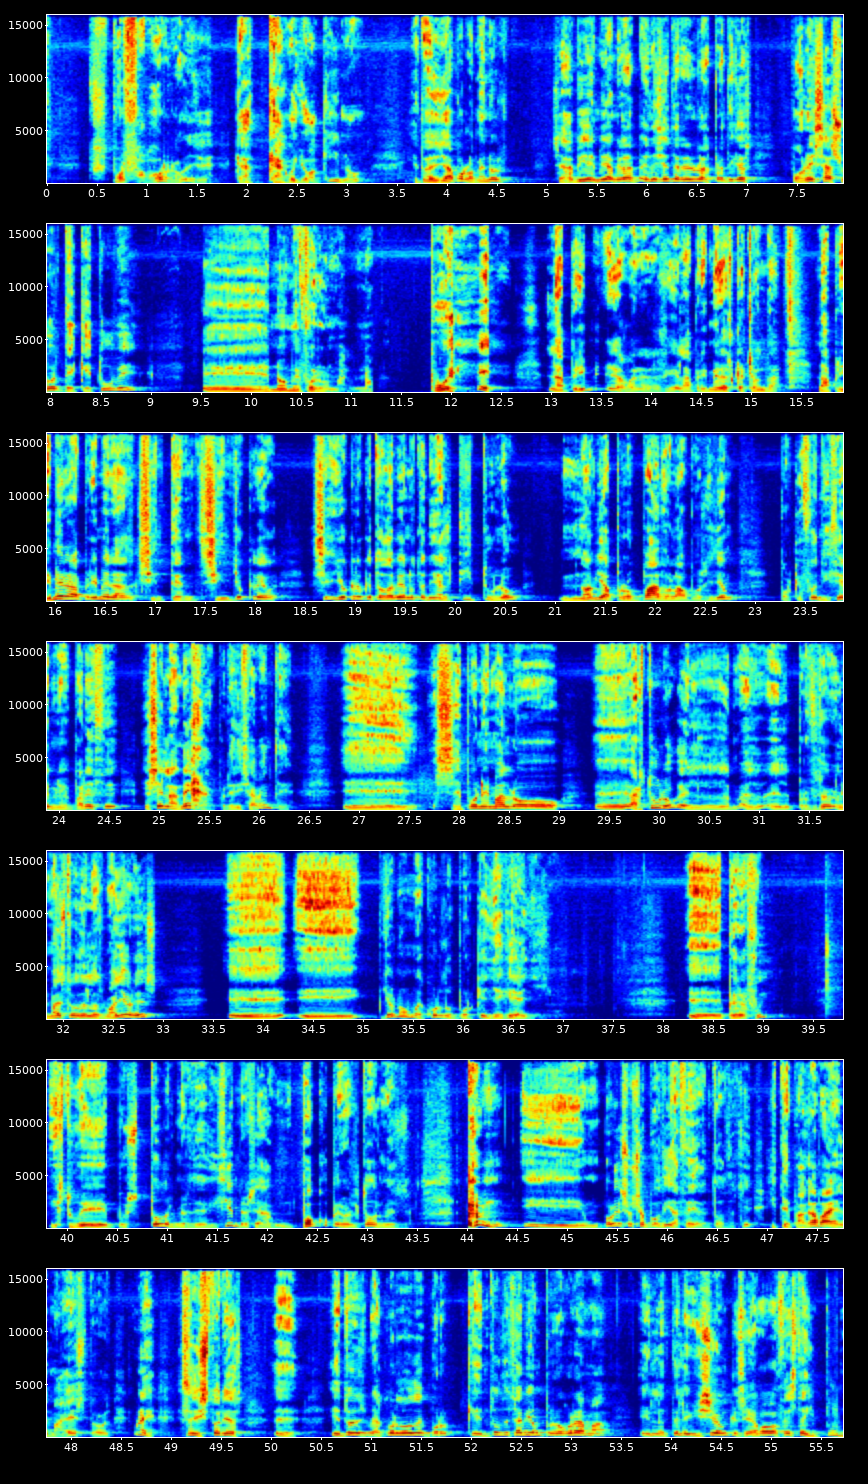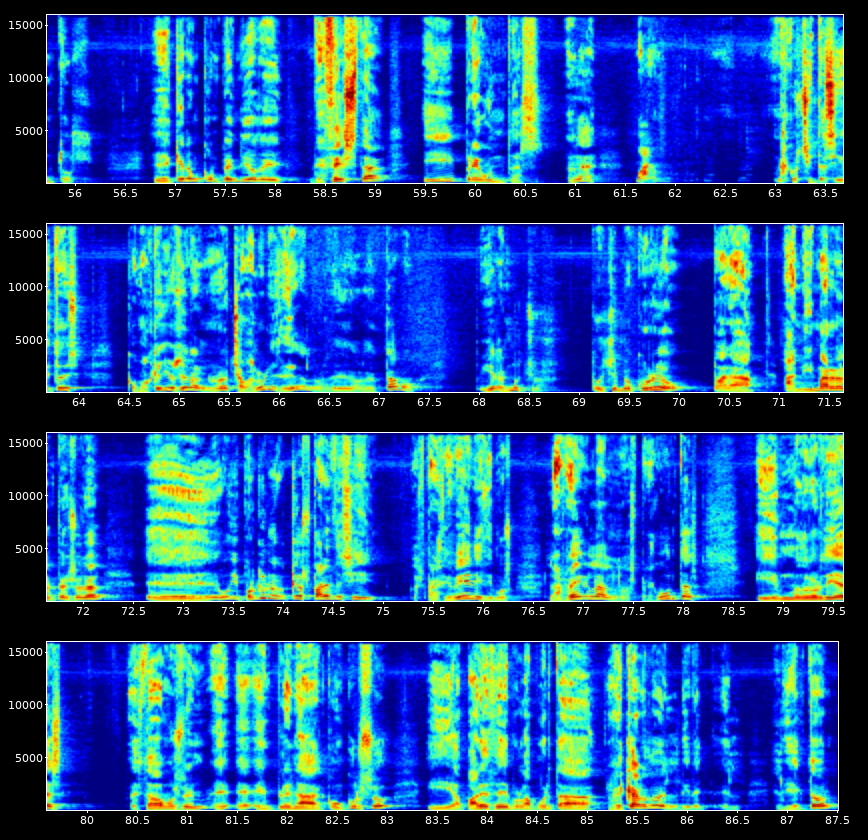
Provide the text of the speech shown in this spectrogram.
por favor, ¿no? ¿Qué, ¿Qué, hago yo aquí, no? Entonces ya por lo menos, o sea, bien, mira, mira, en ese terreno las prácticas, por esa suerte que tuve, eh, no me fueron mal, no. Pues la, primera, bueno, la primera es cachonda. La primera, la primera, yo creo, yo creo que todavía no tenía el título, no había aprobado la oposición, porque fue en diciembre, me parece, es en la Neja, precisamente. Eh, se pone malo Arturo, el, profesor, el maestro de las mayores, y yo no me acuerdo por qué llegué allí, pero fui. Y estuve pues todo el mes de diciembre, o sea, un poco, pero el todo el mes. y por eso se podía hacer entonces, y te pagaba el maestro. esas historias y entonces me acuerdo de porque entonces había un programa en la televisión que se llamaba Cesta y Puntos, eh, que era un compendio de, cesta y preguntas. bueno, una cosita así. Entonces, como aquellos eran unos chavalones, ¿eh? los de octavo, y eran muchos, pues se me ocurrió para animar al personal, eh, oye, ¿por qué, no, qué os parece si les pareció bien? Hicimos las reglas, las preguntas, y uno de los días estábamos en, en, plena concurso y aparece por la puerta Ricardo, el, director,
